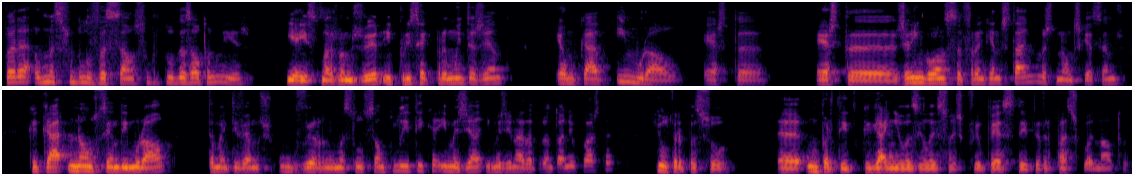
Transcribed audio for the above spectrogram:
para uma sublevação, sobretudo das autonomias. E é isso que nós vamos ver, e por isso é que para muita gente é um bocado imoral esta, esta geringonça Frankenstein, mas não nos esqueçamos que cá, não sendo imoral, também tivemos um governo e uma solução política imaginada por António Costa, que ultrapassou uh, um partido que ganhou as eleições, que foi o PSD e Pedro Passos Coelho na altura.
